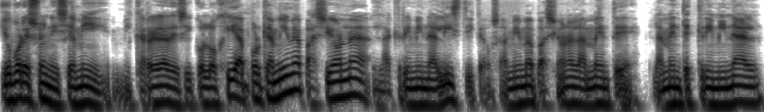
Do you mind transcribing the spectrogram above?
Yo por eso inicié mi, mi carrera de psicología, porque a mí me apasiona la criminalística, o sea, a mí me apasiona la mente, la mente criminal,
